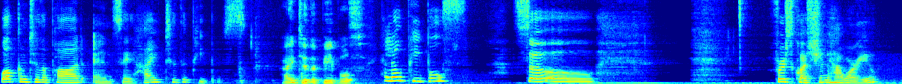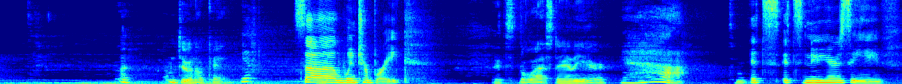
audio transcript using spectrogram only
welcome to the pod and say hi to the peoples. Hi to the peoples. Hello, peoples. So, first question How are you? I'm doing okay. Yeah. It's uh, winter break. It's the last day of the year. Yeah. It's it's New Year's Eve.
